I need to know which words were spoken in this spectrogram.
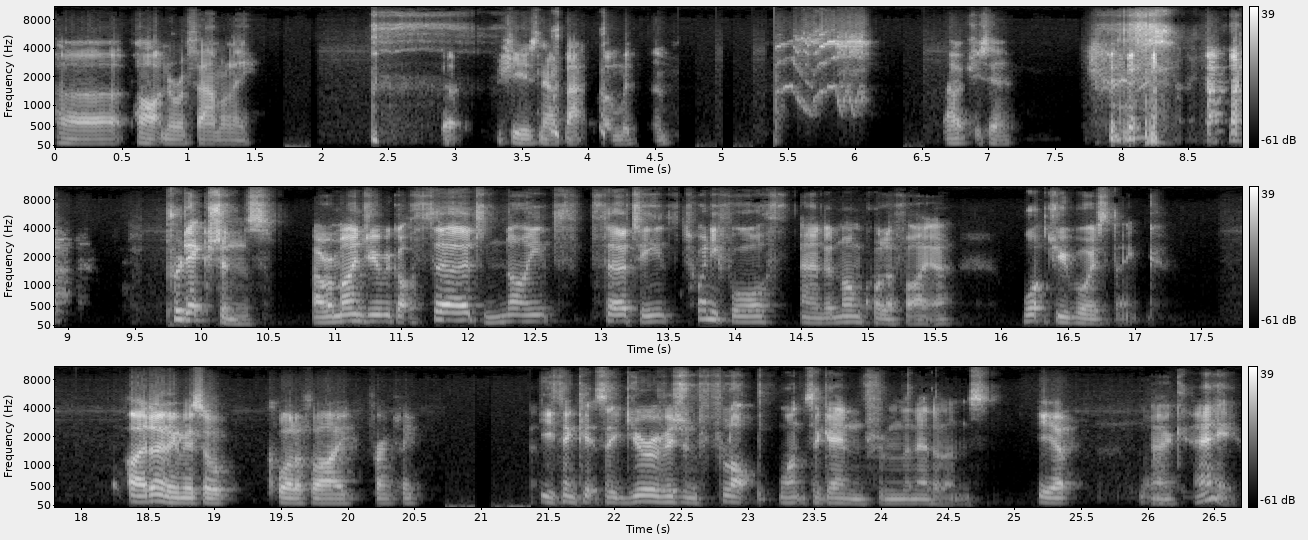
her partner and family. that she is now back home with them. Ouch, she's here. Predictions. I'll remind you, we've got third, ninth, 13th, 24th, and a non qualifier. What do you boys think? I don't think this will qualify, frankly. You think it's a Eurovision flop once again from the Netherlands? Yep. Okay.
